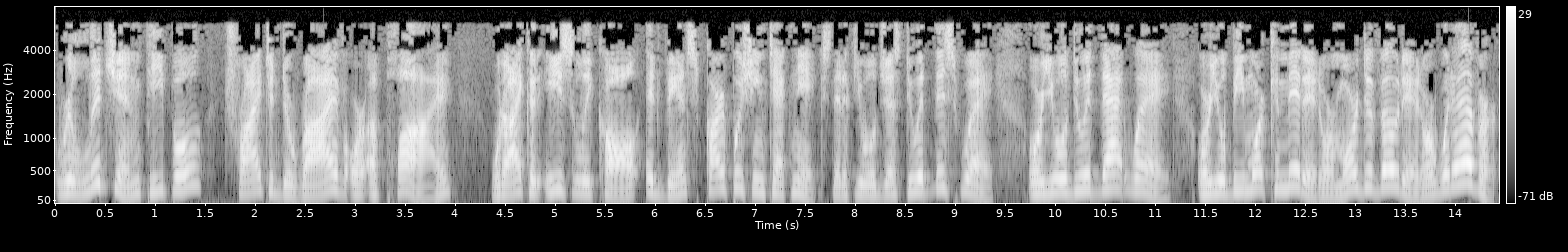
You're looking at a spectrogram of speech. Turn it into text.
religion, people try to derive or apply what I could easily call advanced car pushing techniques. That if you will just do it this way, or you will do it that way, or you'll be more committed, or more devoted, or whatever,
